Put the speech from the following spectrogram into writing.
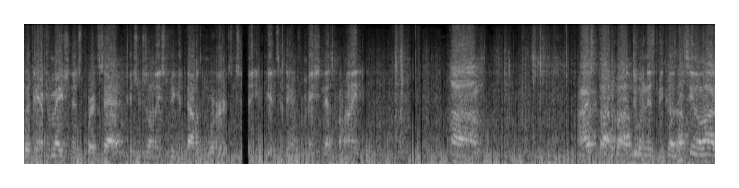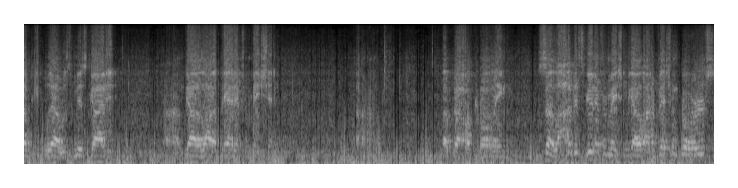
But the information is where it's at. Pictures only speak a thousand words until you get to the information that's behind it. Um, I thought about doing this because I've seen a lot of people that was misguided, um, got a lot of bad information about growing. So a lot of it's good information. We got a lot of veteran growers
